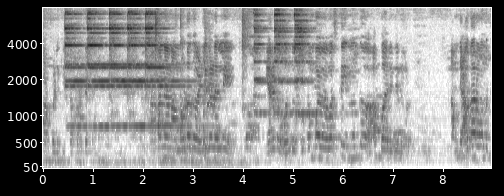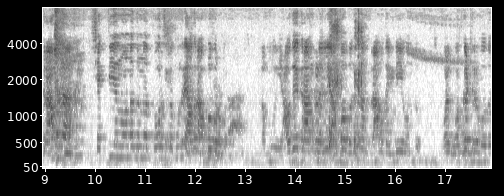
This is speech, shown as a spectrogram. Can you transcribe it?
ಮಾಡ್ಕೊಳ್ಳಿಕ್ಕೆ ಇಷ್ಟಪಡ್ತೇನೆ. ಸಾಮಾನ್ಯ ನಾವು ನೋಡೋದು ಹಳ್ಳಿಗಳಲ್ಲಿ ಎರಡು, ಒಂದು ಕುಟುಂಬ ವ್ಯವಸ್ಥೆ, ಇನ್ನೊಂದು ಹಬ್ಬ ಹರಿದಿನಗಳು. ನಮ್ದು ಯಾವ್ದಾರ ಒಂದು ಗ್ರಾಮದ ಶಕ್ತಿಯನ್ನು ಅನ್ನೋದನ್ನ ತೋರಿಸ್ಬೇಕು ಅಂದ್ರೆ ಯಾವ್ದಾರ ಹಬ್ಬ ಬರ್ಬೇಕು. ನಮ್ಮ ಯಾವುದೇ ಗ್ರಾಮಗಳಲ್ಲಿ ಹಬ್ಬ ಬಂದ್ರೆ ನಮ್ಮ ಗ್ರಾಮದ ಇಡೀ ಒಂದು ಒಗ್ಗಟ್ಟು ಒಗ್ಗಟ್ಟಿರ್ಬೋದು,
